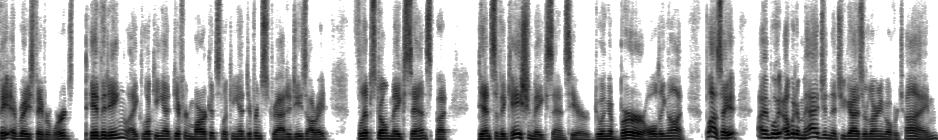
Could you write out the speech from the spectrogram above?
everybody's favorite words pivoting like looking at different markets looking at different strategies. All right flips don't make sense but densification makes sense here. Doing a BRRRR holding on. Plus i I would imagine that you guys are learning over time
